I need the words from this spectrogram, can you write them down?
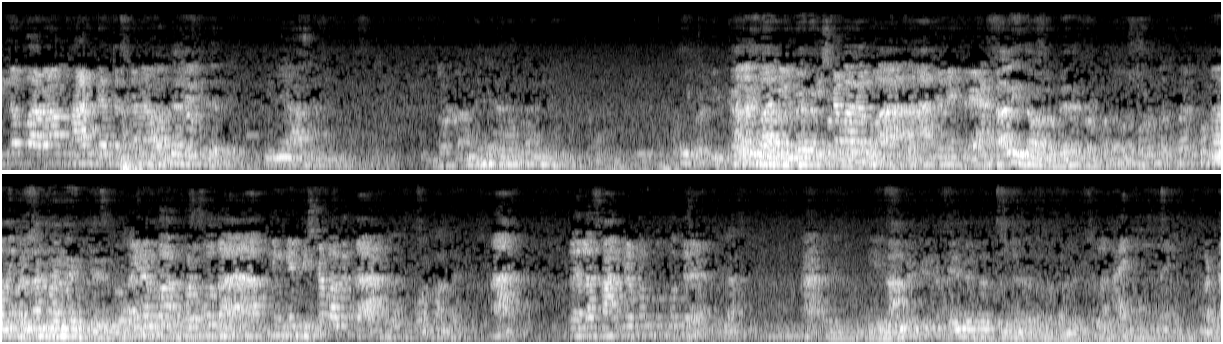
ಇನ್ನೊಬ್ಬ ಆರಾಮ್ ಹಾಡ್ ಕೇಳ್ತಿರ್ತಾನೆ ಡಿಸ್ಟರ್ಬ್ ಆಗಲ್ವಾ ಆರು ಜನ ಇದ್ರೆ ಖಾಲಿ ನಿಮ್ಗೆ ಡಿಸ್ಟರ್ಬ್ ಆಗುತ್ತಾ? ಎಲ್ಲ ಬಟ್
